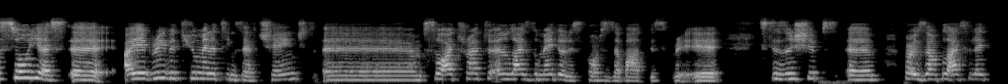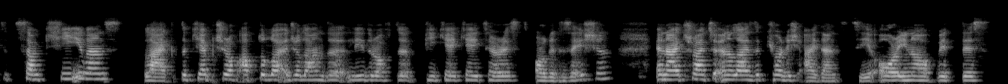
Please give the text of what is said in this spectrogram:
so yes, uh, I agree with you. Many things have changed. Um, so I try to analyze the media discourses about this uh, citizenships. Um, for example, I selected some key events like the capture of Abdullah Öcalan, the leader of the PKK terrorist organization, and I try to analyze the Kurdish identity, or you know, with this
